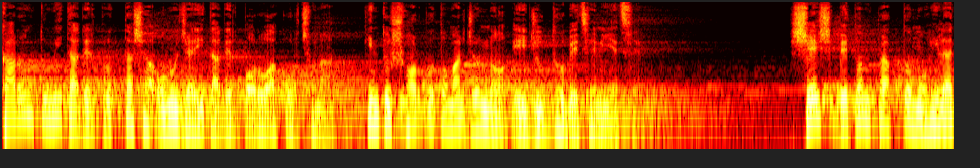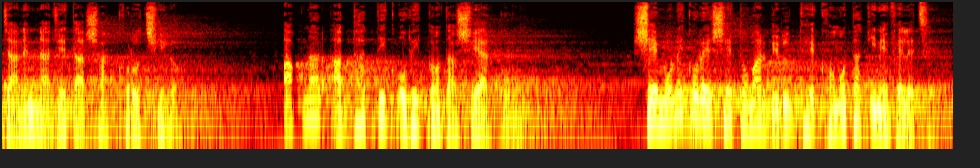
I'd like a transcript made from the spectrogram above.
কারণ তুমি তাদের প্রত্যাশা অনুযায়ী তাদের পরোয়া করছ না, কিন্তু স্বর্গ তোমার জন্য এই যুদ্ধ বেছে নিয়েছে। শেষ বেতনপ্রাপ্ত মহিলা জানেন না যে তার স্বাক্ষরও ছিল। আপনার আধ্যাত্মিক অভিজ্ঞতা শেয়ার করুন। সে মনে করে সে তোমার বিরুদ্ধে ক্ষমতা কিনে ফেলেছে।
